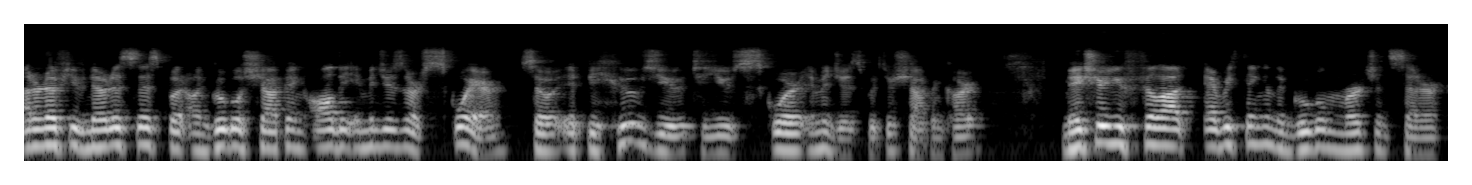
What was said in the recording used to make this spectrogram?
I don't know if you've noticed this, but on Google Shopping, all the images are square, so it behooves you to use square images with your shopping cart. Make sure you fill out everything in the Google Merchant Center,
